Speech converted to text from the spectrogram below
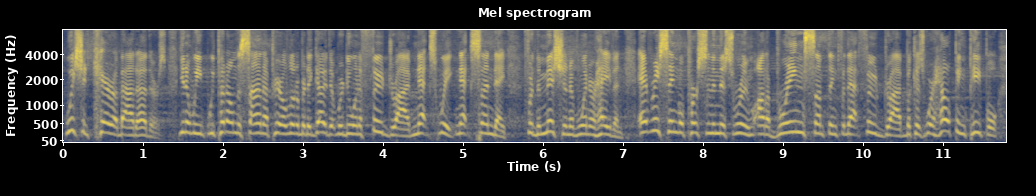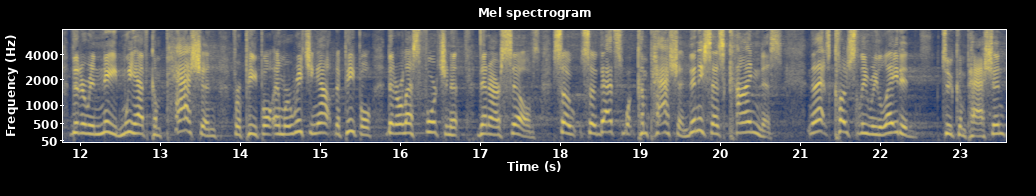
We should care about others. You know, we, we put on the sign up here a little bit ago that we're doing a food drive next week, next Sunday, for the mission of Winter Haven. Every single person in this room ought to bring something for that food drive because we're helping people that are in need. We have compassion for people and we're reaching out to people that are less fortunate than ourselves. So, so that's what compassion. Then he says kindness. Now that's closely related to compassion.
